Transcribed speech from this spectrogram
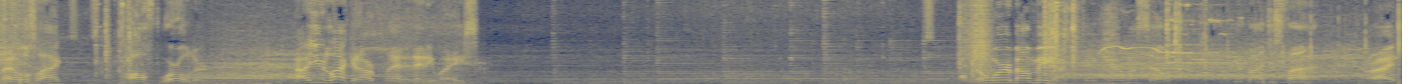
Smells like off-worlder. How you liking our planet anyways? Don't worry about me. I can take care of myself. I'll get by just fine. All right?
